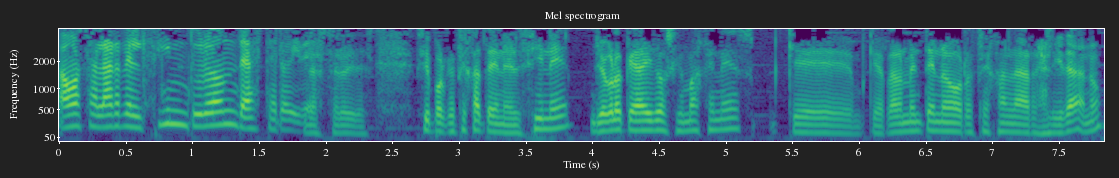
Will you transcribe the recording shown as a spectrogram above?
Vamos a hablar del cinturón de asteroides. De asteroides. Sí, porque fíjate, en el cine yo creo que hay dos imágenes que, que realmente no reflejan la realidad, ¿no?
